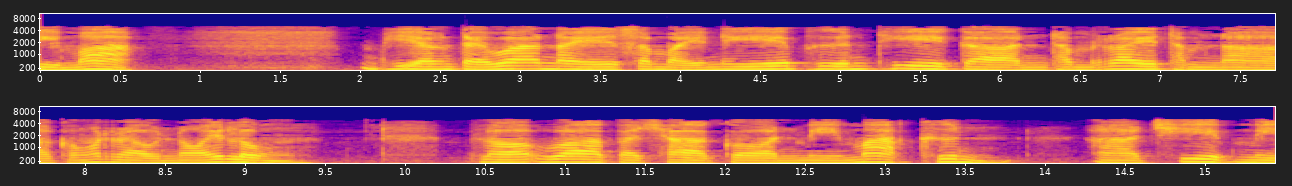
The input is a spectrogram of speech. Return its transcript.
ดีมาก เพียงแต่ว่าในสมัยนี้พื้นที่การทำไร่ทำนาของเราน้อยลง เพราะว่าประชากรมีมากขึ้น อาชีพมี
